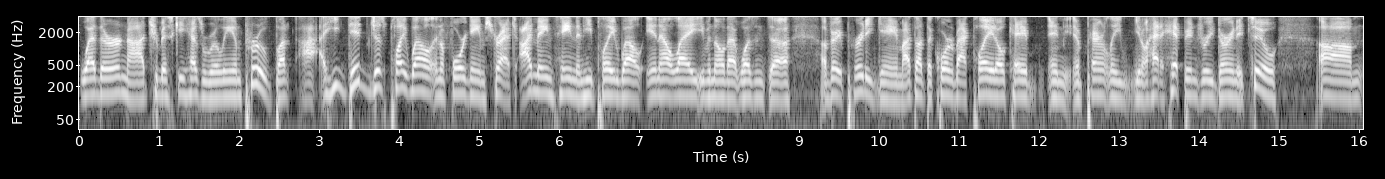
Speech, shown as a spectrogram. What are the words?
whether or not Trubisky has really improved. But uh, he did just play well in a four game stretch. I maintain that he played well in LA, even though that wasn't uh, a very pretty game. I thought the quarterback played okay and apparently, you know, had a hip injury during it too. Um,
